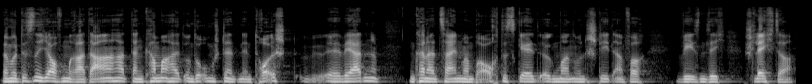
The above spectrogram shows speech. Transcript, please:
wenn man das nicht auf dem Radar hat, dann kann man halt unter Umständen enttäuscht äh, werden und kann halt sein, man braucht das Geld irgendwann und es steht einfach wesentlich schlechter.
